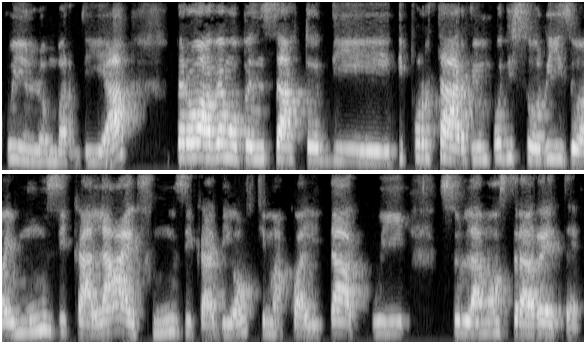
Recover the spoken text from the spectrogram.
qui in Lombardia però abbiamo pensato di, di, portarvi un po' di sorriso e musica live, musica di ottima qualità qui sulla nostra rete.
